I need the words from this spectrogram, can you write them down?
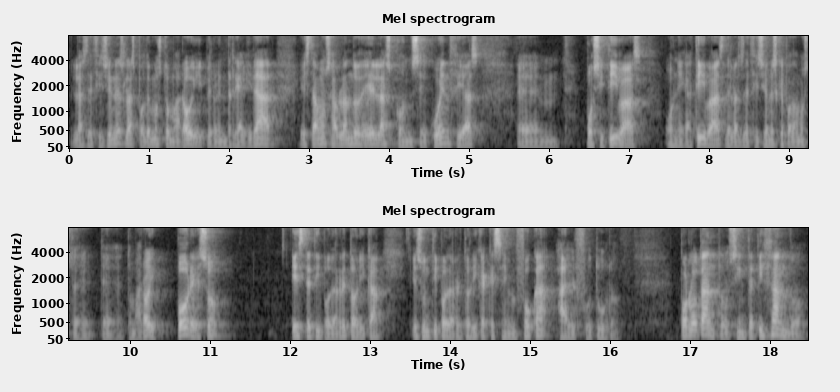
Las decisiones las podemos tomar hoy, pero en realidad estamos hablando de las consecuencias em, positivas o negativas de las decisiones que podamos tomar hoy. Por eso, este tipo de retórica es un tipo de retórica que se enfoca al futuro. Por lo tanto, sintetizando,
